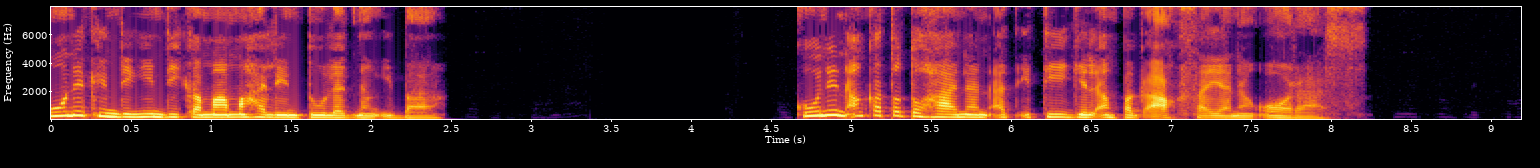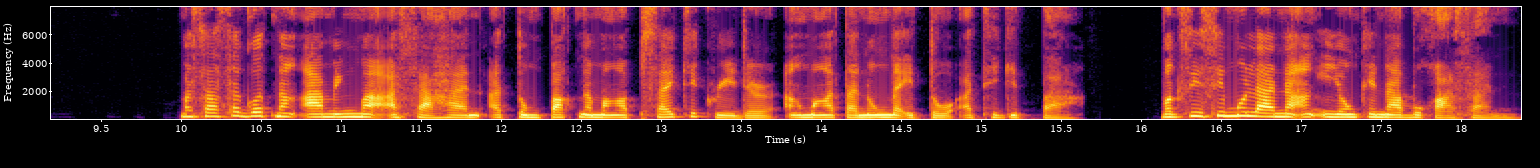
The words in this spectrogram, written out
ngunit hindi hindi ka mamahalin tulad ng iba? Kunin ang katotohanan at itigil ang pag-aaksaya ng oras. Masasagot ng aming maaasahan at tumpak na mga psychic reader ang mga tanong na ito at higit pa. Magsisimula na ang iyong kinabukasan.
